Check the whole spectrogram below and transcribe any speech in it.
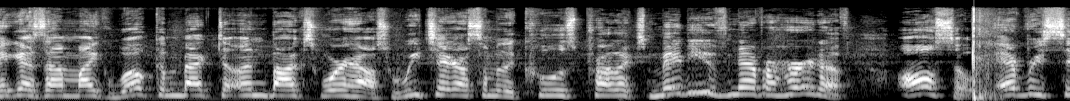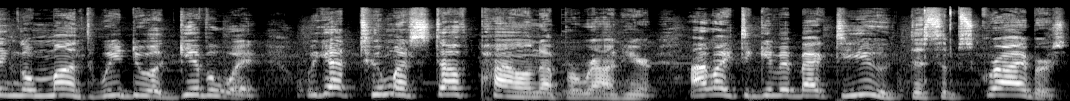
Hey guys, I'm Mike. Welcome back to Unbox Warehouse, where we check out some of the coolest products maybe you've never heard of. Also, every single month we do a giveaway. We got too much stuff piling up around here. I'd like to give it back to you, the subscribers.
